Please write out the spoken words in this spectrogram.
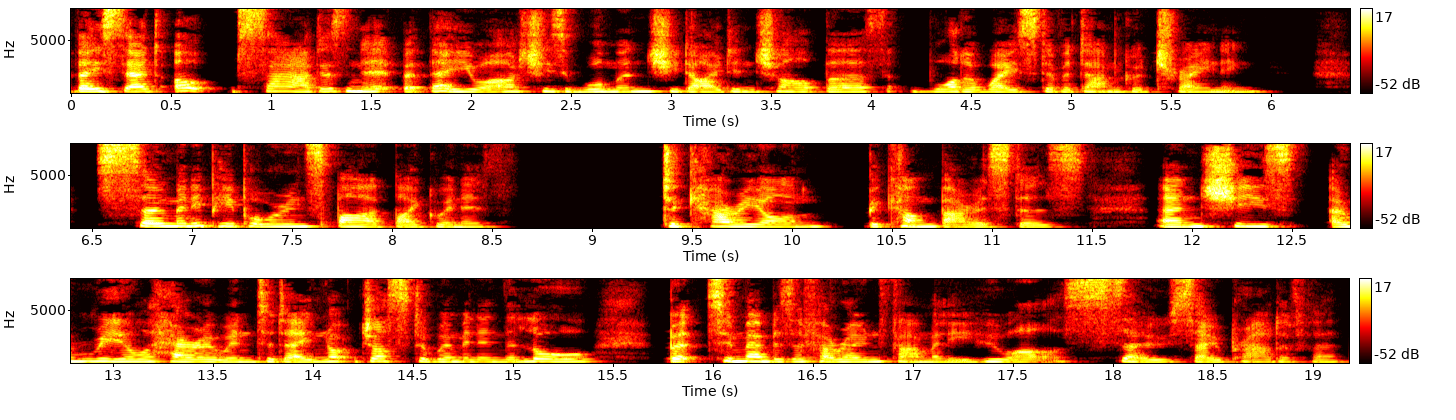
they said, Oh, sad, isn't it? But there you are. She's a woman. She died in childbirth. What a waste of a damn good training. So many people were inspired by Gwyneth to carry on, become barristers. And she's a real heroine today, not just to women in the law, but to members of her own family who are so, so proud of her.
